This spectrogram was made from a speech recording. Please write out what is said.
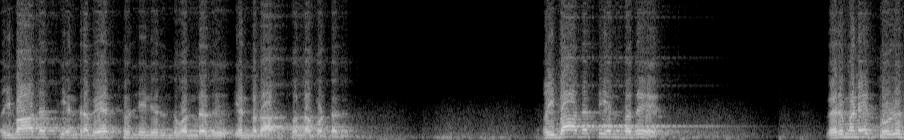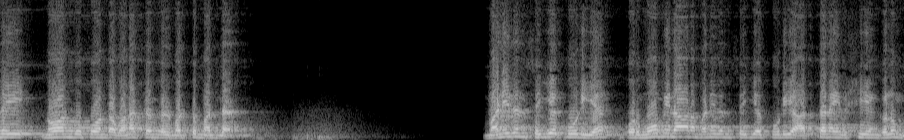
இபாதத் என்ற வேர் சொல்லில் இருந்து வந்தது என்பதாக சொல்லப்பட்டது. இபாதத் என்பது வெறுமனே தொழுகை நோன்பு போன்ற வணக்கங்கள் மட்டுமல்ல மனிதன் செய்யக்கூடிய ஒரு மூமினான மனிதன் செய்யக்கூடிய அத்தனை விஷயங்களும்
